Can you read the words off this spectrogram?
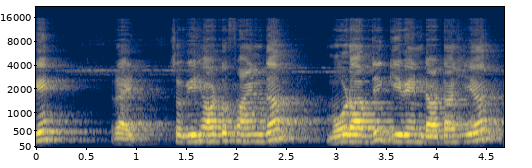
okay right. So we have to find the mode of the given data here.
